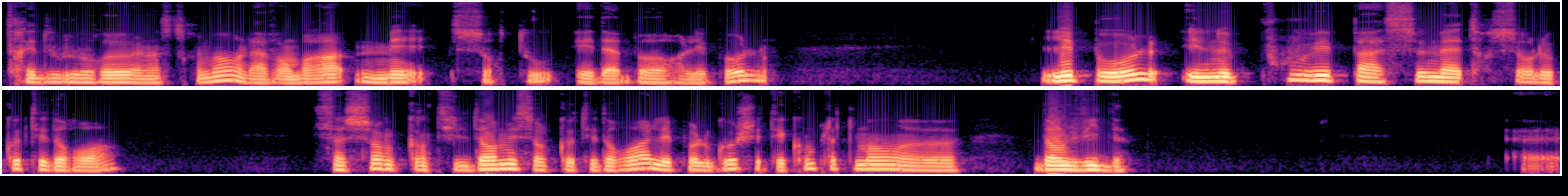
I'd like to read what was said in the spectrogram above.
très douloureux à l'instrument, l'avant-bras, mais surtout et d'abord l'épaule. L'épaule, il ne pouvait pas se mettre sur le côté droit, sachant que quand il dormait sur le côté droit, l'épaule gauche était complètement euh, dans le vide. Euh,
